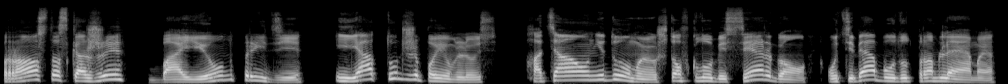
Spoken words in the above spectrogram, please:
просто скажи «Баюн, приди», и я тут же появлюсь. Хотя не думаю, что в клубе Серго у тебя будут проблемы.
